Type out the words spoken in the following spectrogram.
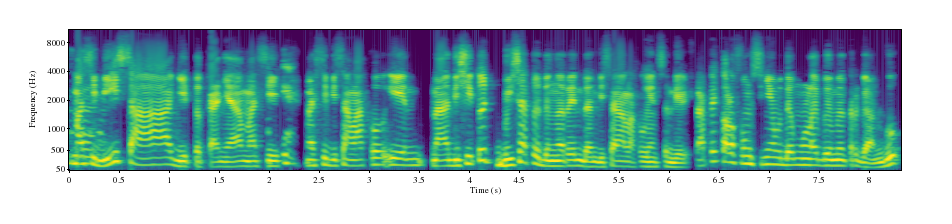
masih bisa gitu kan ya, masih Oke. masih bisa lakuin. Nah, di situ bisa tuh dengerin dan bisa lakuin sendiri. Tapi kalau fungsinya udah mulai benar-benar terganggu,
